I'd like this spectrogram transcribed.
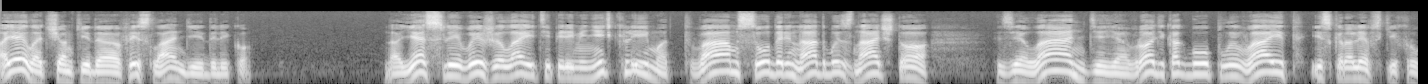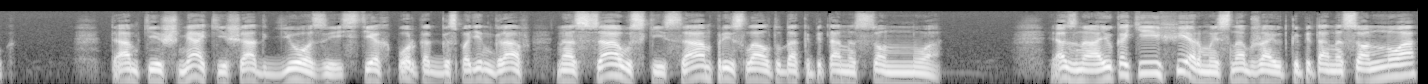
А ей лодчонки до Фрисландии далеко. Но если вы желаете переменить климат, вам, сударь, надо бы знать, что Зеландия вроде как бы уплывает из королевских рук. Там кишмя кишат гёзы с тех пор, как господин граф Нассауский сам прислал туда капитана Соннуа. Я знаю, какие фермы снабжают капитана Соннуа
